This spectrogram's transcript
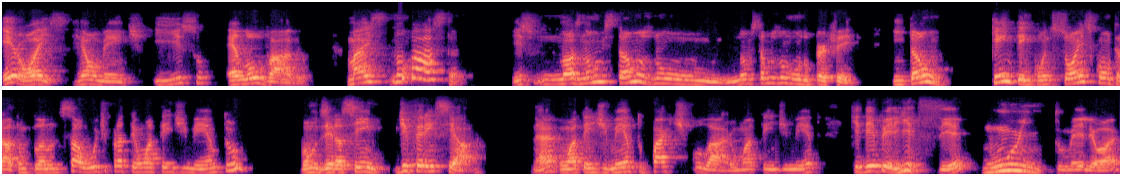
heróis, realmente, e isso é louvável. Mas não basta. Isso, nós não estamos no, não estamos no mundo perfeito. Então, quem tem condições contrata um plano de saúde para ter um atendimento, vamos dizer assim, diferenciado, né? Um atendimento particular, um atendimento que deveria ser muito melhor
